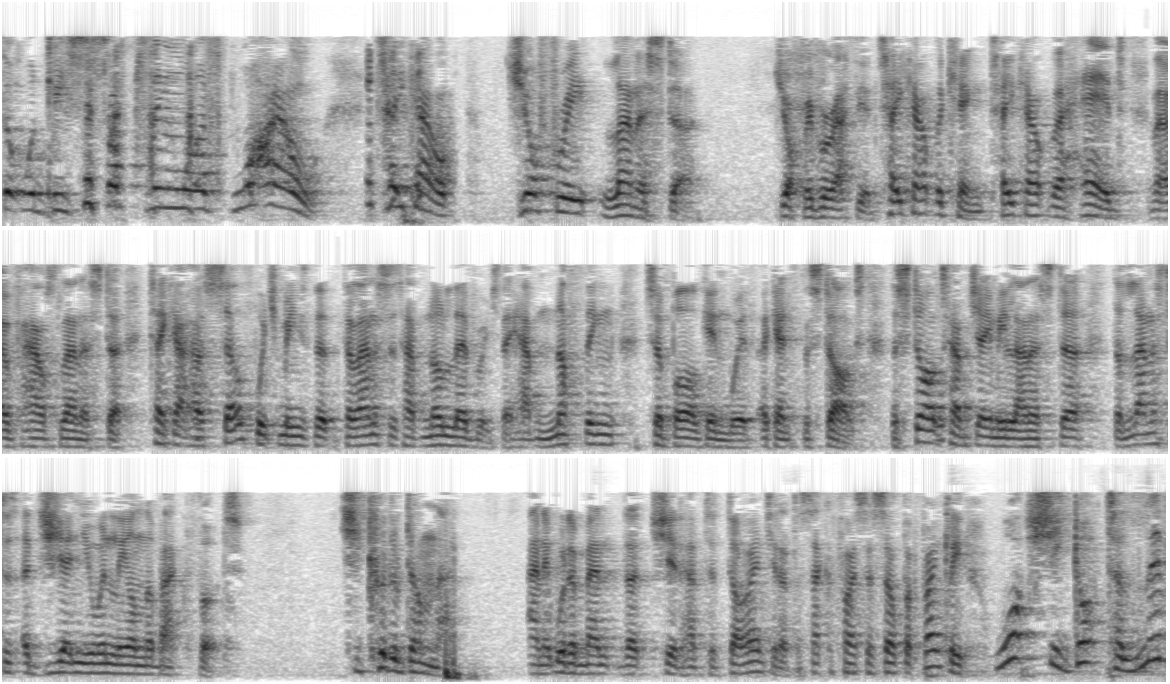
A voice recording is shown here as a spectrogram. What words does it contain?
that would be something worthwhile. Take out Joffrey Lannister. Joffrey Baratheon. Take out the king. Take out the head of House Lannister. Take out herself, which means that the Lannisters have no leverage. They have nothing to bargain with against the Starks. The Starks have Jaime Lannister. The Lannisters are genuinely on the back foot. She could have done that. And it would have meant that she'd have to die and she'd have to sacrifice herself. But frankly, what she got to live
